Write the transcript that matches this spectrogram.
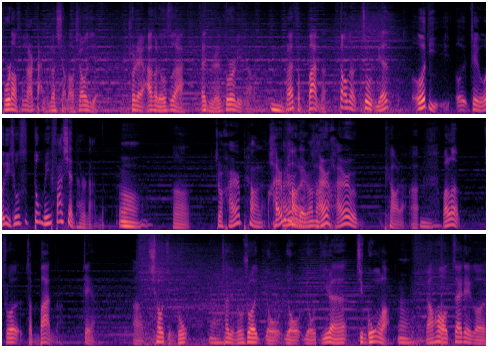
不知道从哪儿打听到小道消息，说这阿克琉斯啊在女人堆儿里呢。嗯。后来怎么办呢？到那儿就连俄狄呃这个俄狄修斯都没发现他是男的，嗯，嗯，就还是漂亮，还是漂亮，还是还是漂亮啊。嗯完了说怎么办呢？这样啊，敲警钟，敲警钟说有有有敌人进攻了，嗯然后在这个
